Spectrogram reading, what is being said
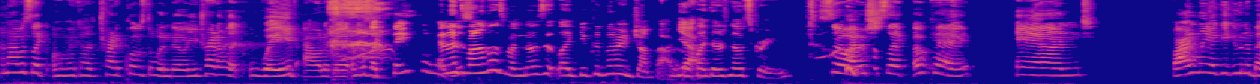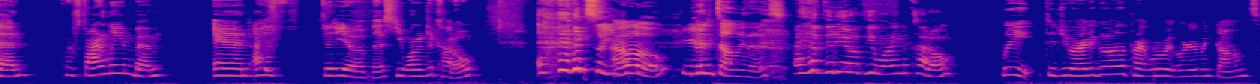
and I was like, "Oh my god!" Try to close the window. You try to like wave out of it, and was like, "Thankful." And it's one of those windows that like you could literally jump out of. Yeah. Like there's no screen. So I was just like, "Okay," and finally I get you into bed. We're finally in bed, and I have video of this. You wanted to cuddle, and so you. Oh, you didn't tell me this. I have video of you wanting to cuddle. Wait, did you already go to the part where we ordered McDonald's?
